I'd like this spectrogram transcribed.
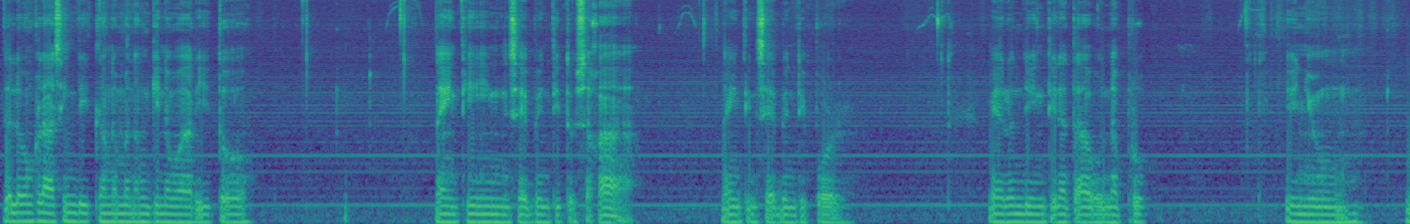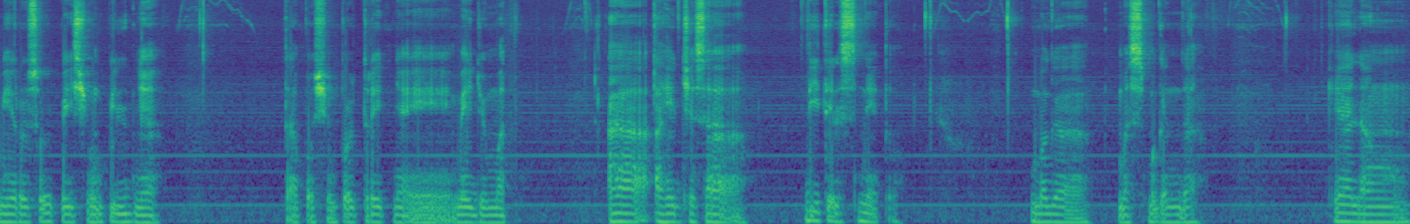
Dalawang klaseng date lang naman ang ginawa rito 1972 saka 1974. Meron ding tinatawag na proof. Yun yung mirror surface yung field niya. Tapos yung portrait niya eh medyo mat ah, ahead siya sa details nito. Kumbaga mas maganda. Kaya lang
